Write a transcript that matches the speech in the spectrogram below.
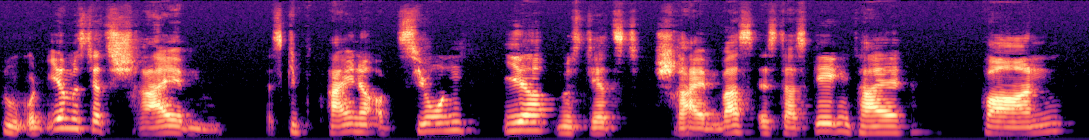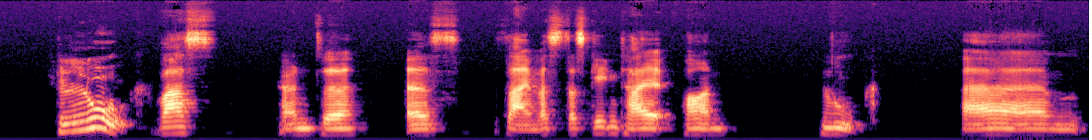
klug. Und ihr müsst jetzt schreiben. Es gibt keine Optionen. Ihr müsst jetzt schreiben, was ist das Gegenteil von klug? Was könnte es sein? Was ist das Gegenteil von klug? Ähm,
